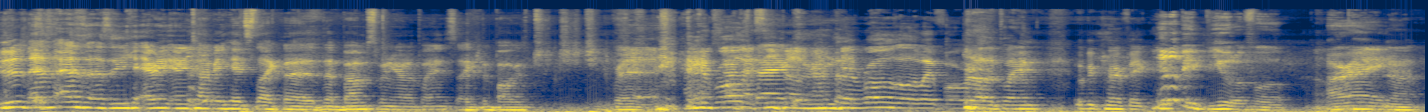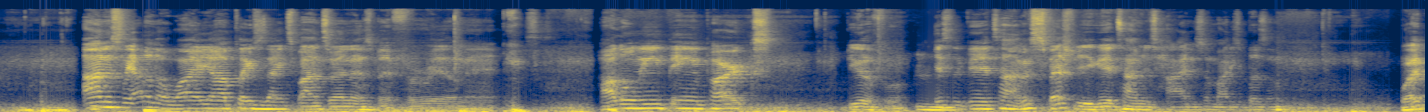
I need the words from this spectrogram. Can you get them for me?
Just as as as he every anytime he hits like the the bumps when you're on a plane, it's like the ball goes. Bruh. I gotta it rolls back, and it. it rolls all the way forward on the plane. It would be perfect. It'll be beautiful. All right. No. honestly, I don't know why y'all places ain't sponsoring this, but for real, man. Halloween themed parks, beautiful. Mhm. It's a good time, especially a good time just hide in somebody's bosom. What?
